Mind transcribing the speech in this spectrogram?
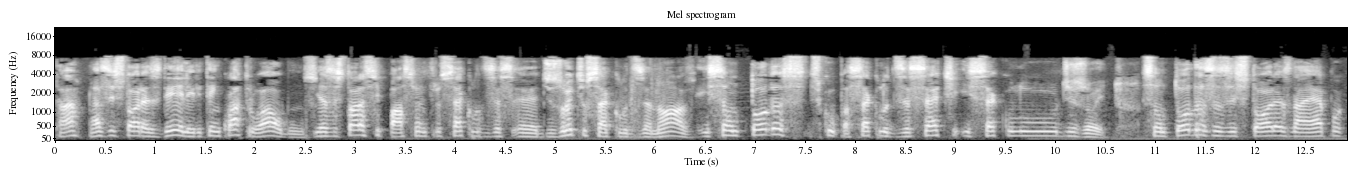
tá? As histórias dele, ele tem quatro álbuns e as histórias se passam entre o século XVIII e o século XIX e são todas, desculpa, século XVII e século XVIII. São todas as histórias na época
